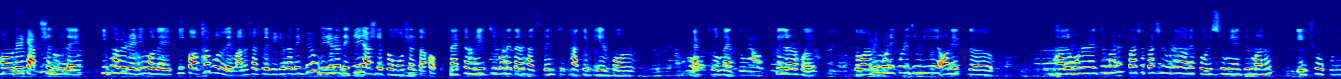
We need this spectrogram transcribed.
ধরনের ক্যাপশন দিলে, কীভাবে রেডি হলে, কি কথা বললে মানুষ আসলে ভিডিওটা দেখবে এবং ভিডিওটা দেখলেই আসলে প্রমোশনটা হবে। একটা মেয়ের জীবনে তার হাজবেন্ড থাকে বিয়ের পর একদম একদম পিলার হয়ে। তো আমি মনে করি যে উনি অনেক ভালো মনের একজন মানুষ, পাশাপাশি উনি অনেক পরিশ্রমী একজন মানুষ। এই শোক উনি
